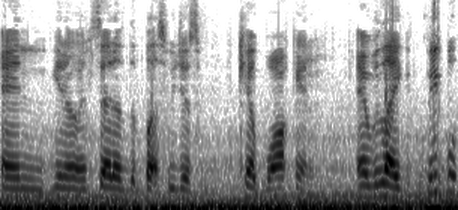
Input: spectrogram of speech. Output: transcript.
and you know instead of the bus we just kept walking and like people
